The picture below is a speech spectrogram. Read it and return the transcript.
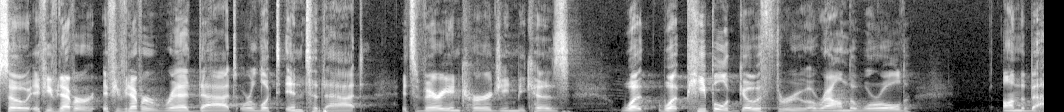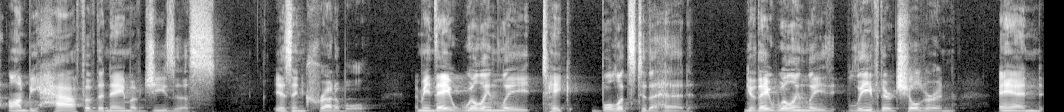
So if you've never, if you've never read that or looked into that, it's very encouraging because what, what people go through around the world on, the, on behalf of the name of Jesus is incredible. I mean, they willingly take bullets to the head. You know, they willingly leave their children and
